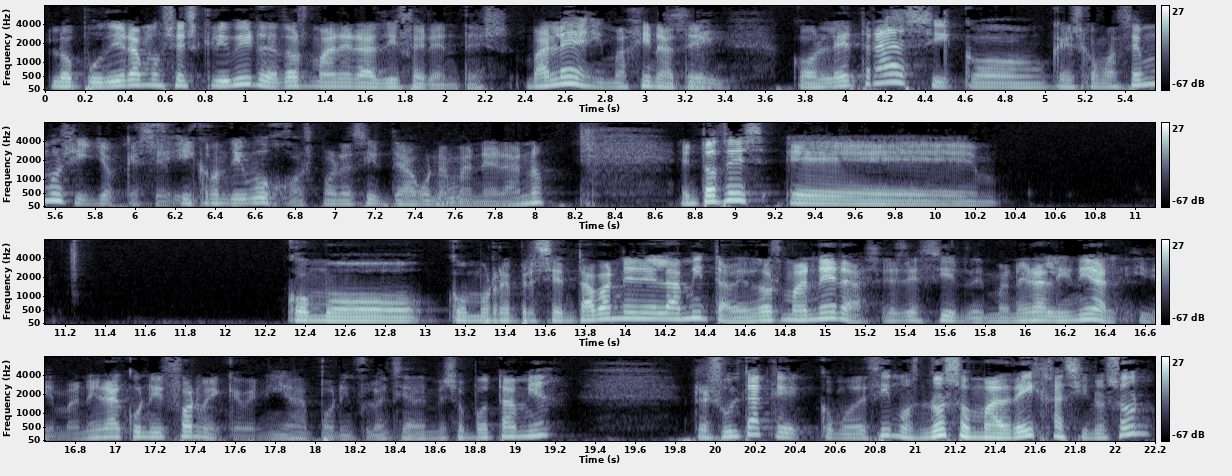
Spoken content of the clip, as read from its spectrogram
lo pudiéramos escribir de dos maneras diferentes, ¿vale? Imagínate, con letras y con, que es como hacemos, y yo qué sé, y con dibujos, por decirte de alguna manera, ¿no? Entonces, eh, como, como representaban en el amita de dos maneras, es decir, de manera lineal y de manera cuneiforme, que venía por influencia de Mesopotamia, resulta que, como decimos, no son madre e hija, sino son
